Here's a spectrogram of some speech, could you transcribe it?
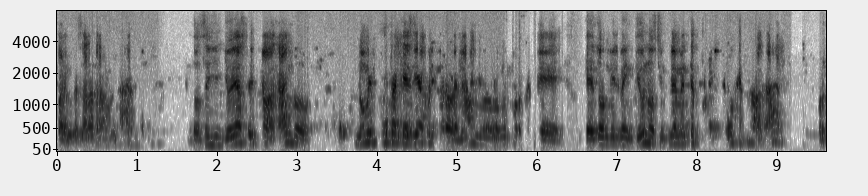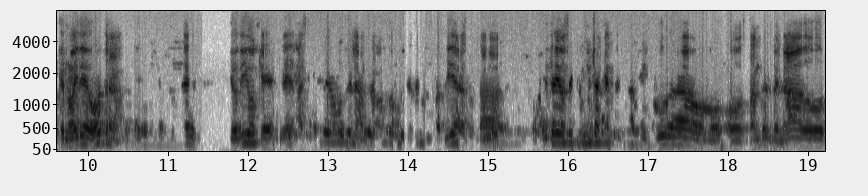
para empezar a trabajar. Entonces yo ya estoy trabajando, no me importa que es día primero del año, no me importa que, que es 2021, simplemente porque tengo que trabajar, porque no hay de otra. Entonces, yo digo que eh, así debemos de lanzar en nuestras vidas. O sea, ahorita yo sé que mucha gente está cruda o, o, están desvelados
